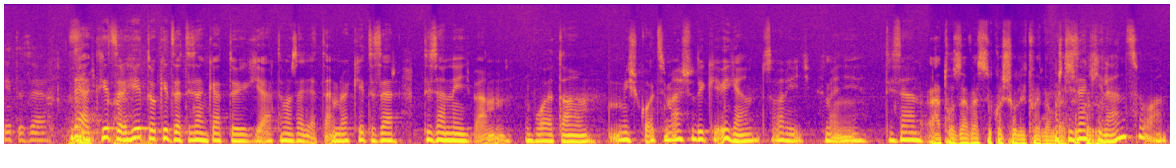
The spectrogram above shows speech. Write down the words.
2000, de 2007-től 2012-ig jártam az egyetemre. 2014-ben voltam Miskolci második év. Igen, szóval így. Mennyi? 10... Hát hozzáveszünk a sulit, vagy nem Most 19 hozzá? van?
